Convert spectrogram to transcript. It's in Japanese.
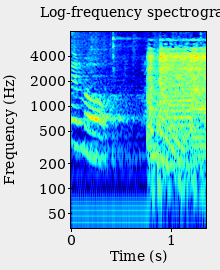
でも。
